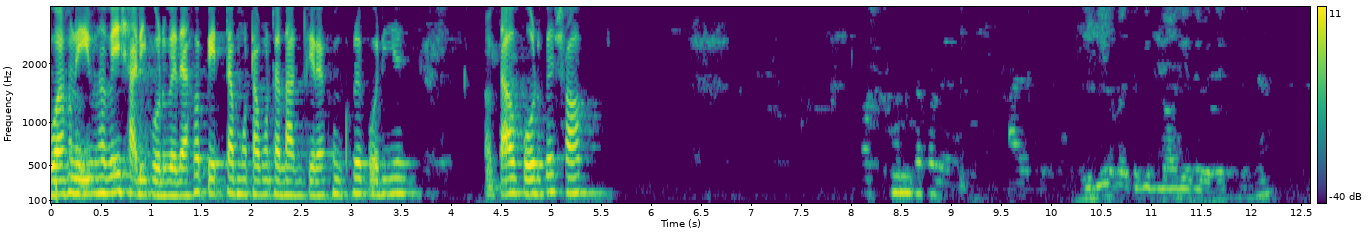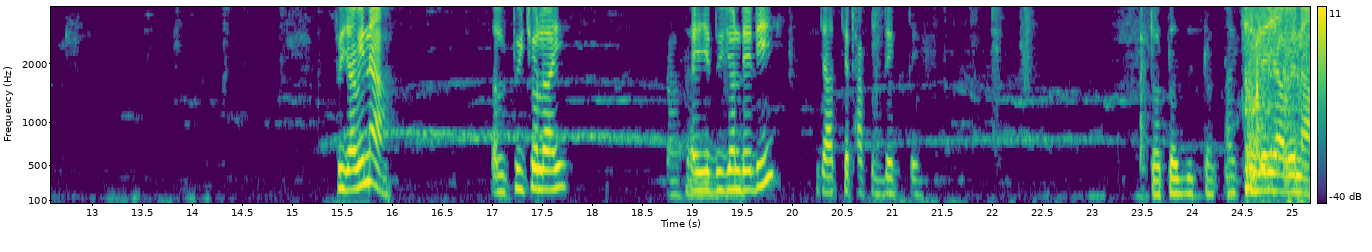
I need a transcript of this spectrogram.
ও এখন এইভাবেই শাড়ি পরবে। দেখো পেটটা মোটা মোটা লাগছে এরকম করে পরিয়ে। তাও পরবে সব। তুই যাবি না? তাহলে তুই চলে আয়। এই যে দুজন রেডি যাচ্ছে ঠাকুর দেখতে। আর ছেলে যাবে না।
